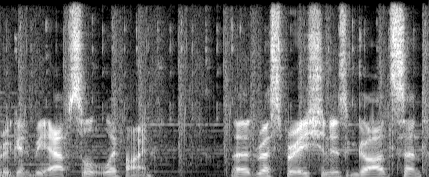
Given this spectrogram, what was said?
We're gonna be absolutely fine. That respiration is a godsend.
